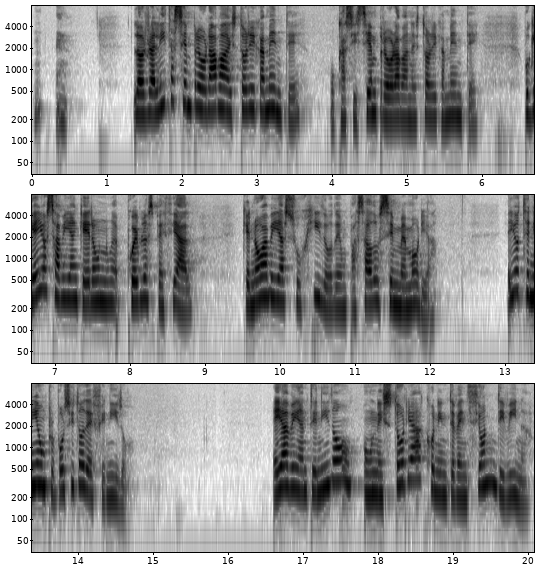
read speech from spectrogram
Los israelitas siempre oraban históricamente, o casi siempre oraban históricamente, porque ellos sabían que era un pueblo especial que no había surgido de un pasado sin memoria. Ellos tenían un propósito definido. Ellos habían tenido una historia con intervención divina.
